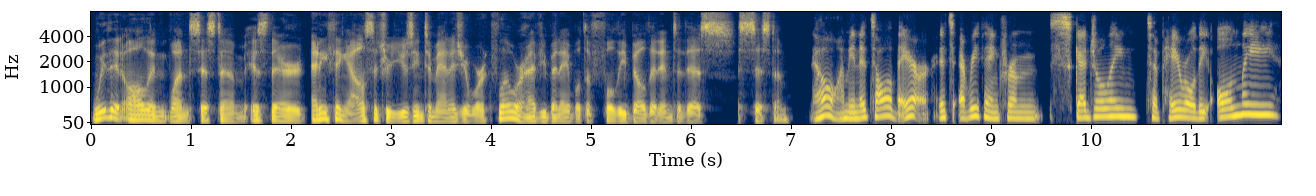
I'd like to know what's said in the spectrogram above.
With it all in one system, is there anything else that you're using to manage your workflow, or have you been able to fully build it into this system? No, I mean, it's all there. It's everything from scheduling to payroll. The only,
